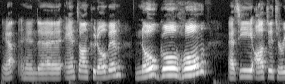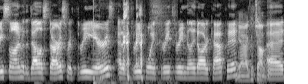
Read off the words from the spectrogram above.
Yeah, and uh, Anton Khudobin, no go home, as he opted to re-sign with the Dallas Stars for three years at a $3.33 million cap hit. Yeah, good job. Uh,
